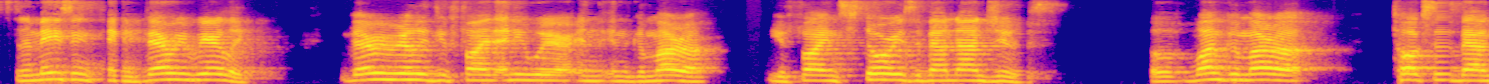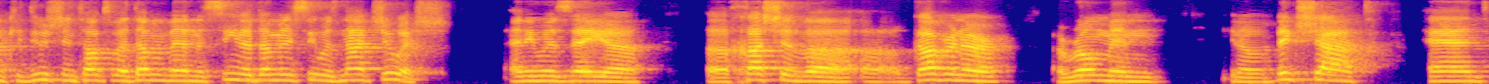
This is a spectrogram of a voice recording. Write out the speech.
It's an amazing thing. Very rarely, very rarely do you find anywhere in, in the Gemara, you find stories about non-Jews. One Gemara talks about Kedushin, talks about Daman ben Nasina. Ben was not Jewish, and he was a, uh, a chashiv, a, a governor, a Roman, you know, big shot. And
